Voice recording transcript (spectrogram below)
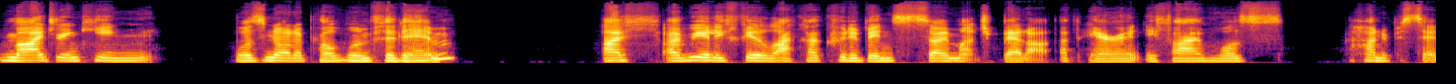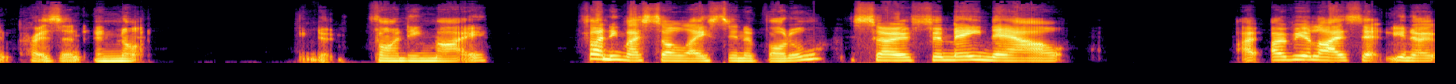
my drinking was not a problem for them. I, I really feel like I could have been so much better a parent if I was 100% present and not, you know, finding my finding my solace in a bottle. So for me now I I realize that, you know,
